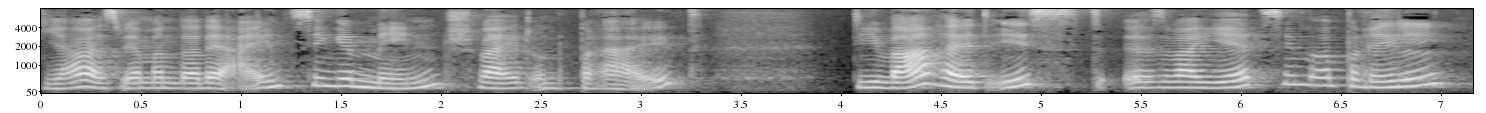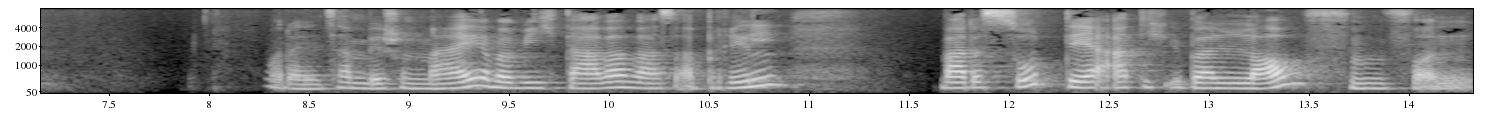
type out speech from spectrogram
ja, als wäre man da der einzige Mensch weit und breit. Die Wahrheit ist, es war jetzt im April, oder jetzt haben wir schon Mai, aber wie ich da war, war es April, war das so derartig überlaufen von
